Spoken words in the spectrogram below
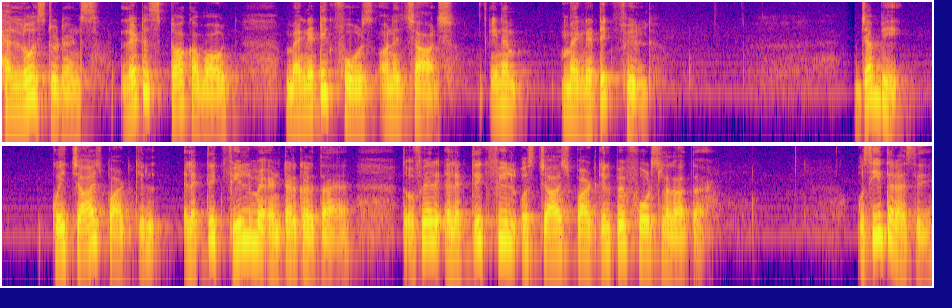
Hello students, let us talk about magnetic force on a charge in a magnetic field. जब भी कोई चार्ज पार्टिकल इलेक्ट्रिक फ़ील्ड में एंटर करता है तो फिर इलेक्ट्रिक फ़ील्ड उस चार्ज पार्टिकल पे फोर्स लगाता है। उसी तरह से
